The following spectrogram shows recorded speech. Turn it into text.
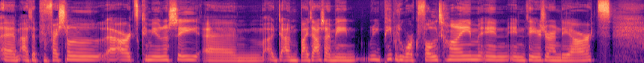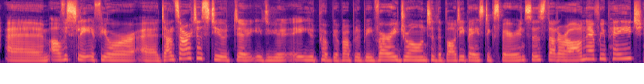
um, at the professional uh, arts community, um, and by that I mean people who work full time in in theatre and the arts. Um, obviously, if you're a dance artist, you'd uh, you'd, you'd probably probably be very drawn to the body based experiences that are on every page.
